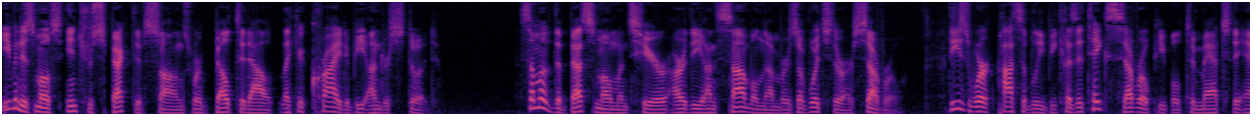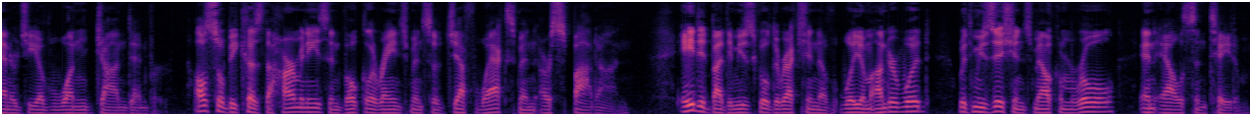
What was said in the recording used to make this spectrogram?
Even his most introspective songs were belted out like a cry to be understood. Some of the best moments here are the ensemble numbers, of which there are several. These work possibly because it takes several people to match the energy of one John Denver also because the harmonies and vocal arrangements of Jeff Waxman are spot on, aided by the musical direction of William Underwood, with musicians Malcolm Ruhle and Allison Tatum.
